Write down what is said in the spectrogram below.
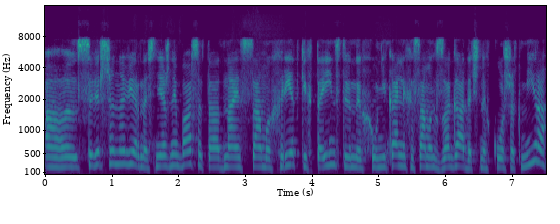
А, совершенно верно. Снежный барс – это одна из самых редких, таинственных, уникальных и самых загадочных кошек мира.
